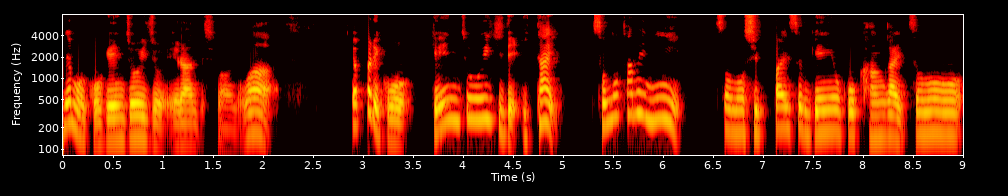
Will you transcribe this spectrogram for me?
でもこう現状維持を選んでしまうのは、やっぱりこう現状維持でいたい。そのために、その失敗する原因をこう考えて、その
